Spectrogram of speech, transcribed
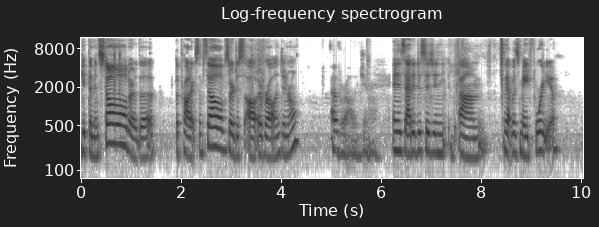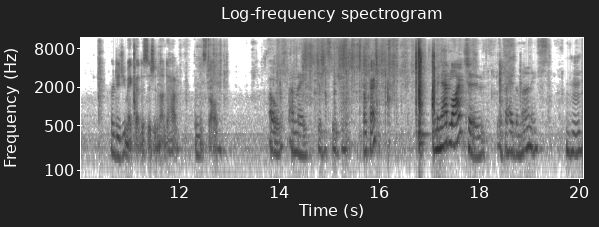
get them installed or the the products themselves or just all overall in general? Overall, in general. And is that a decision um, that was made for you, or did you make that decision not to have them installed? Oh, I made the decision. Okay. I mean, I'd like to if I had the money. Mm-hmm.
